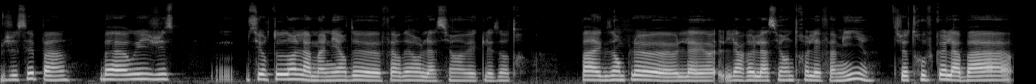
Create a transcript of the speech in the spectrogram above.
je sais pas. Bah oui, juste surtout dans la manière de faire des relations avec les autres. Par exemple, euh, la, la relation entre les familles. Je trouve que là-bas,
